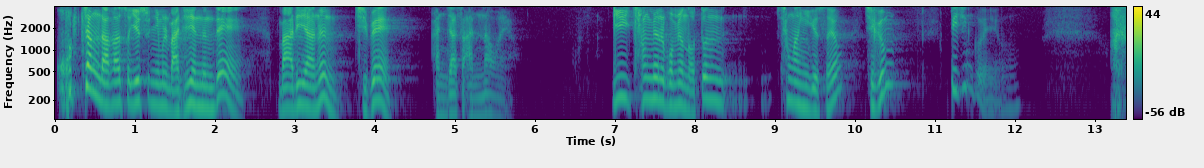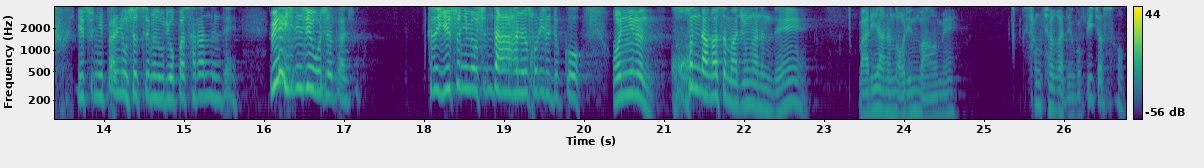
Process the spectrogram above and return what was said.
곧장 나가서 예수님을 맞이했는데 마리아는 집에 앉아서 안 나와요. 이 장면을 보면 어떤 상황이겠어요? 지금 삐진 거예요. 예수님 빨리 오셨으면 우리 오빠 살았는데 왜 이제 오셔가지고 그래서 예수님이 오신다 하는 소리를 듣고 언니는 혼 나가서 마중하는데 마리아는 어린 마음에 상처가 되고 삐져서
